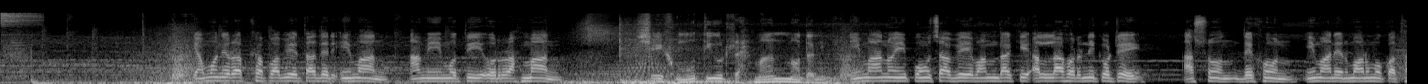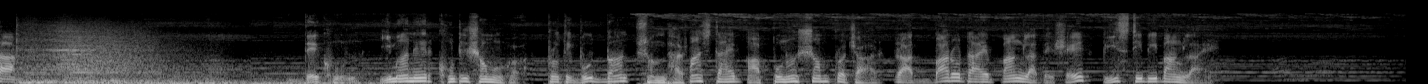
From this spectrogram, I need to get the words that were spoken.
কেমনে রক্ষা পাবে তাদের ইমান আমি মতিউর রহমান। শেখ মতিউর রহমান মদনী। ইমানই পৌঁছাবে বান্দাকে আল্লাহর নিকটে। আসুন দেখুন ইমানের মর্ম কথা দেখুন ইমানের খুঁটি সমূহ প্রতি বুধবার সন্ধ্যা পাঁচটায় পুনঃ সম্প্রচার রাত বারোটায় বাংলাদেশে পিস টিভি বাংলায়।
